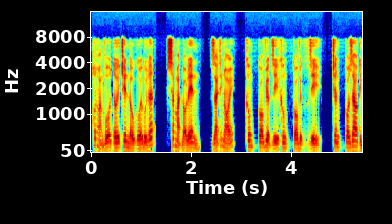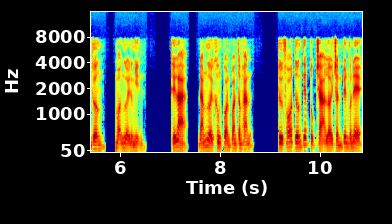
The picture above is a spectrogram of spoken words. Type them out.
hốt hoảng vỗ tới trên đầu gối bụi đất, sắc mặt đỏ lên, giải thích nói, không, có việc gì, không, có việc gì, chân có dao tình thương, mọi người đừng nhìn. Thế là, đám người không còn quan tâm hắn. Từ phó tướng tiếp tục trả lời trần tuyên vấn đề,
